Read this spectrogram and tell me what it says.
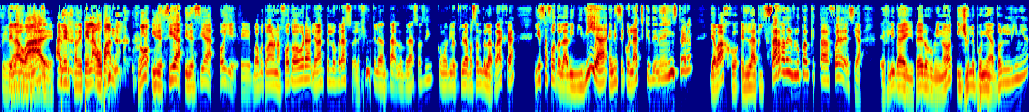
pelado Bade, Alerta de pelado, pa. ¿no? Y decía, y decía, oye, eh, vamos a tomar una foto ahora, levanten los brazos. Y la gente levantaba los brazos así, como que lo estuviera pasando la raja. Y esa foto la dividía en ese collage que tiene en Instagram. Y abajo, en la pizarra del Blue Pub que estaba afuera, decía eh, Felipe y Pedro Ruminot. Y yo le ponía dos líneas,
